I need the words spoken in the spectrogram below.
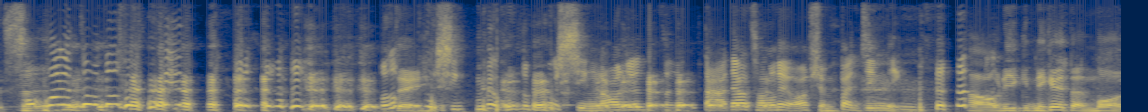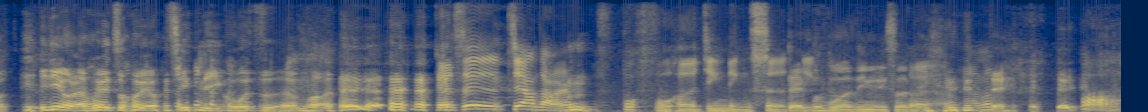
子，我花了这么多时间，我说不行，没有我说不行，然后就整个打掉重练，我要选半精灵。好，你你可以等 mod，一定有人会做有精灵胡子的 mod。可是这样子好像不符合精灵设定，对，不符合精灵设定，对。哦，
